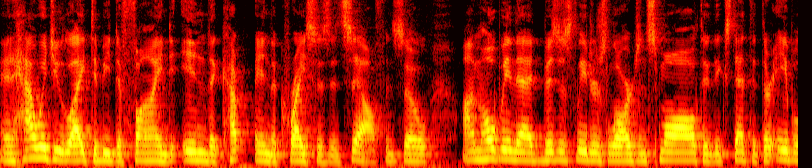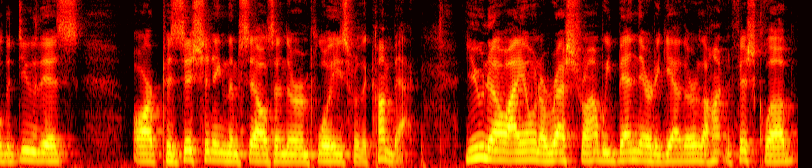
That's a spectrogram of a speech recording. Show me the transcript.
and how would you like to be defined in the in the crisis itself. And so I'm hoping that business leaders, large and small, to the extent that they're able to do this, are positioning themselves and their employees for the comeback. You know, I own a restaurant. We've been there together, the Hunt and Fish Club.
